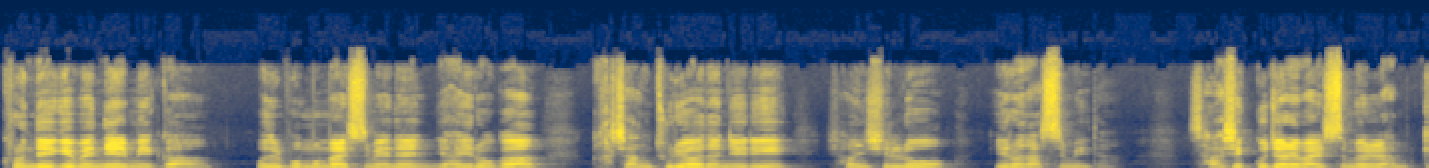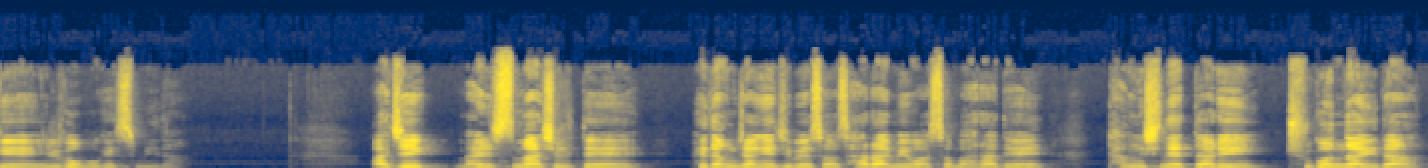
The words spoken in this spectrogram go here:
그런데 이게 웬일입니까? 오늘 본문 말씀에는 야이로가 가장 두려워하던 일이 현실로 일어났습니다. 49절의 말씀을 함께 읽어보겠습니다. 아직 말씀하실 때 회당장의 집에서 사람이 와서 말하되 당신의 딸이 죽었나이다.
